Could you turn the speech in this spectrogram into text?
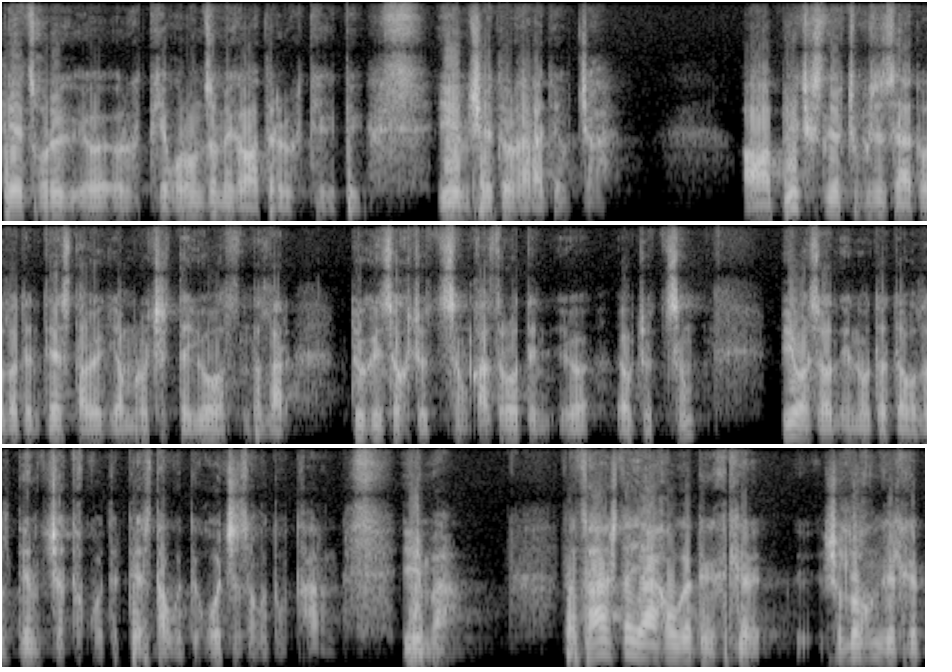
ТЭЦ 3-ыг өргөдөхийг 300 мегаваттаар өргөдөхийг гэдэг ийм шийдвэр гараад явж байгаа. Аа би ч гэсэн эрчим хүчний сайд болоод энэ ТЭЦ 5-ыг ямар учиртай юу болсон талаар түүхийн согж үзсэн, газруудын явж үзсэн би бас энэ удаадаа бол дэмж чадахгүй тэр тест 5 гэдэг хуучин сонгод утгаар нь ийм ба. За цаашдаа яах вэ гэдэг ихлээр шулуухан хэлэхэд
